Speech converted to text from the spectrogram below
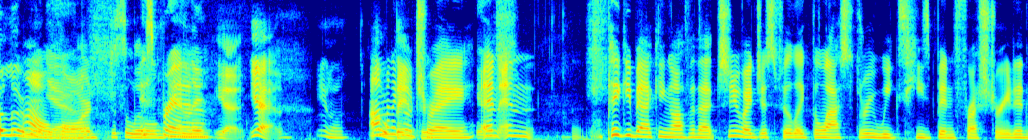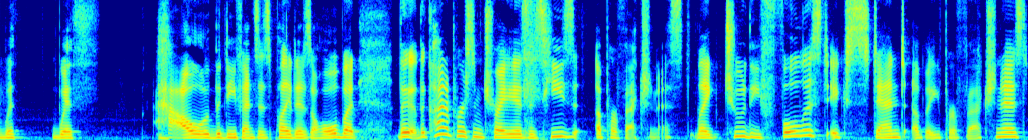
A little oh bit. Yeah. Lord. Just a little. it's friendly. Yeah, yeah. You know, I'm gonna banter. go Trey. And Yes. and piggybacking off of that too, I just feel like the last three weeks he's been frustrated with with how the defense has played as a whole. But the the kind of person Trey is is he's a perfectionist. Like to the fullest extent of a perfectionist,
